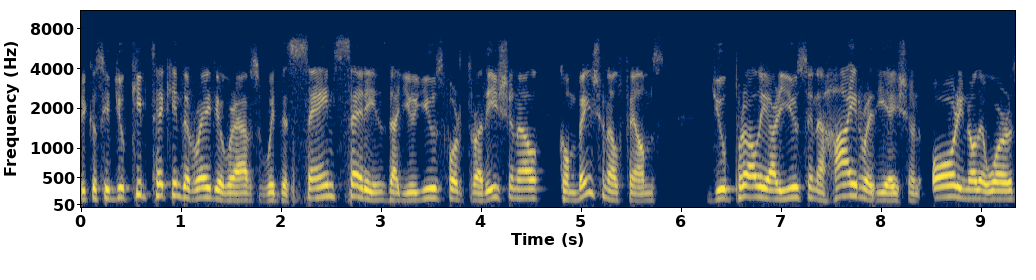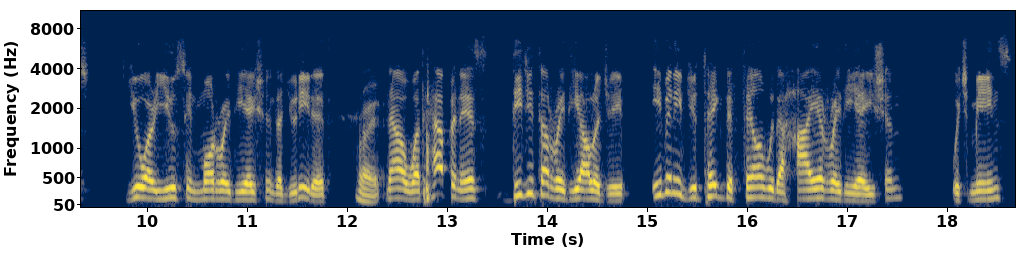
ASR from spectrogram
Because if you keep taking the radiographs with the same settings that you use for traditional conventional films, you probably are using a high radiation, or in other words, you are using more radiation than you needed. right Now, what happened is digital radiology, even if you take the film with a higher radiation, which means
